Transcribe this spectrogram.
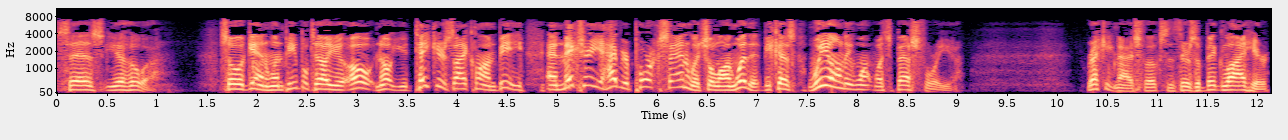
says Yahuwah. So again, when people tell you, oh, no, you take your Zyklon B and make sure you have your pork sandwich along with it because we only want what's best for you. Recognize, folks, that there's a big lie here.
